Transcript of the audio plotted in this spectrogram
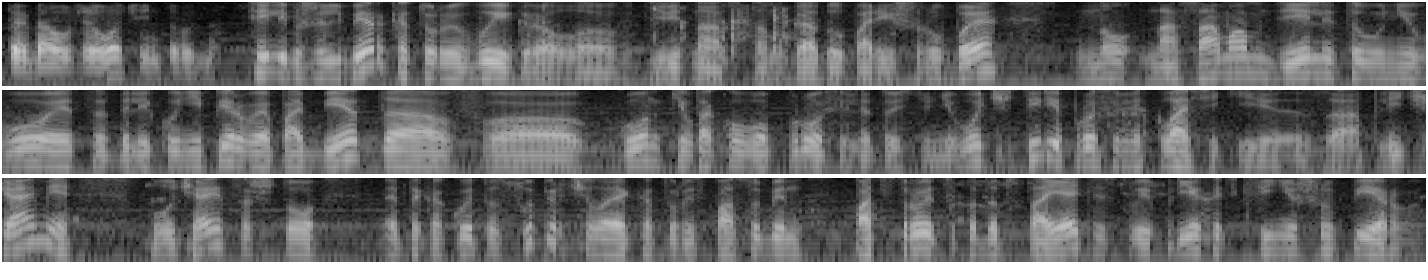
тогда уже очень трудно. Филипп Жильбер, который выиграл в 2019 году Париж-Рубе, ну, на самом деле-то у него это далеко не первая победа в гонке такого профиля. То есть у него 4 профильных классики за плечами. Получается, что это какой-то супер человек, который способен подстроиться под обстоятельства и приехать к финишу первым.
